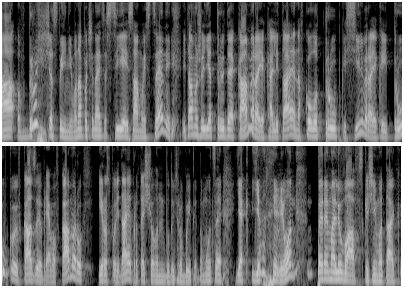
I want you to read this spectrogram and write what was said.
А в другій частині вона починається з цієї самої сцени, і там вже є 3D-камера, яка літає навколо трубки Сільвера, який трубкою вказує прямо в камеру і розповідає про те, що вони будуть робити. Тому це як Євангеліон перемалював, скажімо так,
